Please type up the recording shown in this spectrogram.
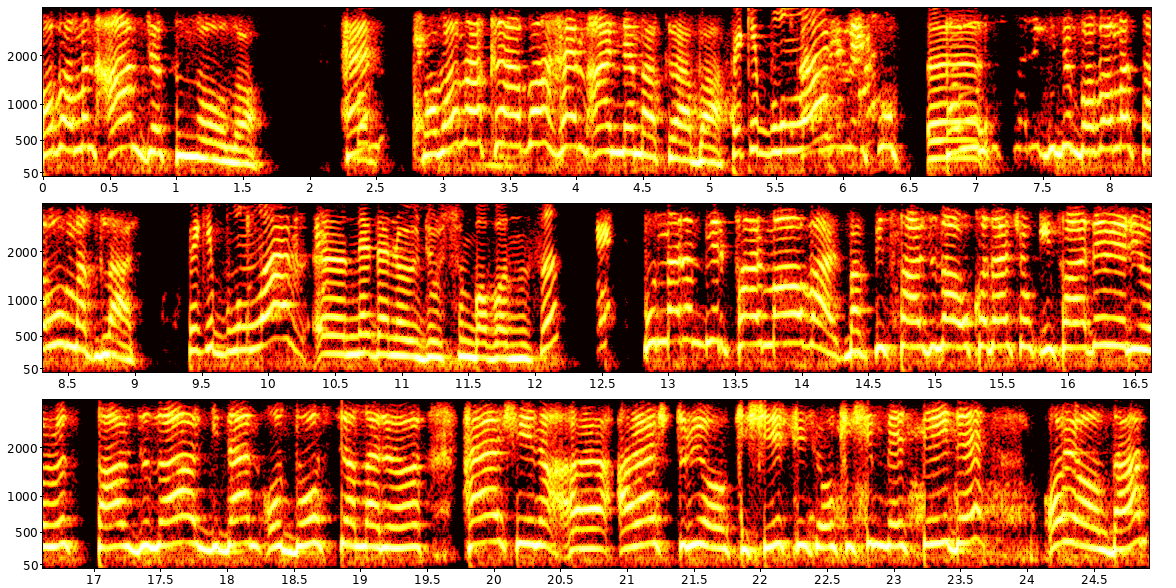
babamın amcasının oğlu. Hem babam akraba hem annem akraba. Peki bunlar Anneme çok Ee, savundukları gibi babama savunmadılar. peki bunlar e, neden öldürsün babanızı? Bunların bir parmağı var. Bak biz savcılığa o kadar çok ifade veriyoruz. Savcılığa giden o dosyaları, her şeyini e, araştırıyor o kişi. Çünkü o kişinin mesleği de o yoldan.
